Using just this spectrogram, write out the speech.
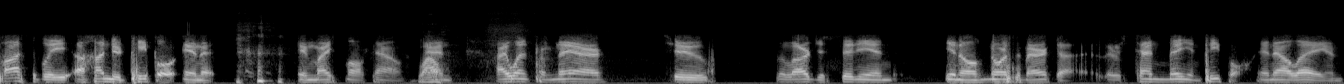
possibly a hundred people in it in my small town. Wow. And I went from there to the largest city in, you know, North America. There's 10 million people in LA, and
